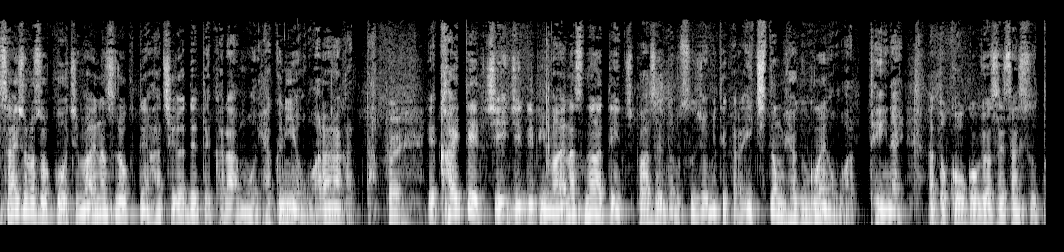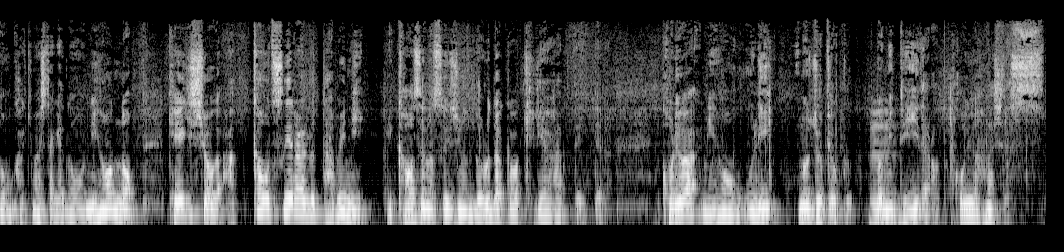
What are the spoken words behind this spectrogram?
最初の速報値マイナス6.8が出てからもう100人を割らなかった。はい、え改定値 GDP マイナス7.1%の数字を見てから一度も105円を割っていない。あと、鉱工業生産指数とも書きましたけども、日本の景気指標が悪化を告げられるたびに、為替の水準、ドル高は切り上がっていってる。これは日本売りの序曲と見ていいだろうと、うん、こういう話です。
